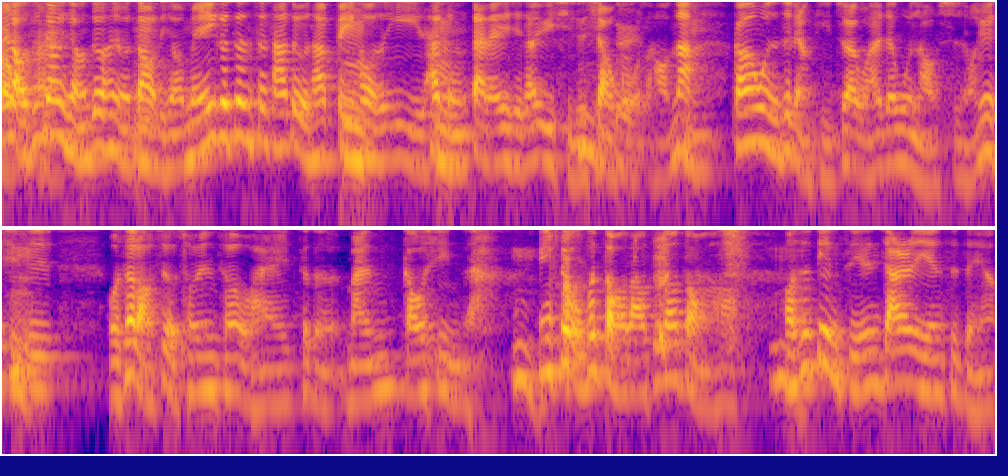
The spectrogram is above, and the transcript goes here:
哎，老师这样讲就很有道理哦。每一个政策它都有它背后的意义，它可能带来一些它预期的效果了。好，那刚刚问的这两题之外，我还在问老师哦，因为其实我知道老师有抽烟之后，我还这个蛮高兴的，因为我不懂，老师都懂了哈。老师，电子烟、加热烟是怎样？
